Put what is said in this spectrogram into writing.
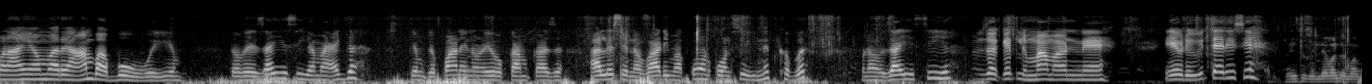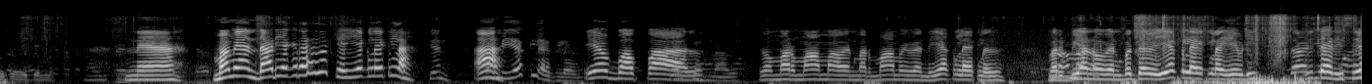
પણ અહીંયા અમારે આંબા બહુ હોય એમ. તો હવે જઈએ છીએ આમાં આગળ. કેમ કે પાણીનો એવો કામકાજ હાલે છે ને વાડીમાં કોણ કોણ છે એ નથી ખબર. પણ હવે જઈએ છીએ. જો કેટલી મામાને એવડી વિચારી છે. ને મામી આને દાડિયા કર્યા છે કે એકલા એકલા? આ. એ બાપા જો મારા મામા આવે ને મારા મામી આવે ને એકલા એકલા. મારી બેનો આવે ને બધા એકલા એકલા એવડી વિચારી છે.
